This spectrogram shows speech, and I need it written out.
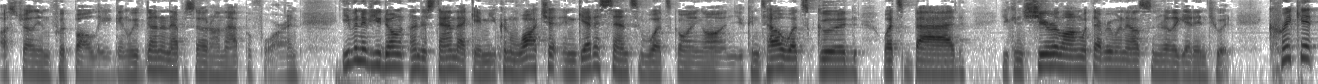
Australian Football League, and we've done an episode on that before. And even if you don't understand that game, you can watch it and get a sense of what's going on. You can tell what's good, what's bad. You can cheer along with everyone else and really get into it. Cricket,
